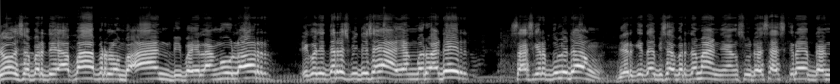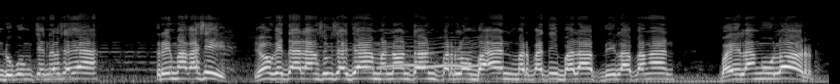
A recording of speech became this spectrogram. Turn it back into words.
Yuk, seperti apa perlombaan di Bailangular? Ikuti terus video saya yang baru hadir. Subscribe dulu dong, biar kita bisa berteman yang sudah subscribe dan dukung channel saya. Terima kasih. Yuk kita langsung saja menonton perlombaan merpati balap di lapangan Bailangulor.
